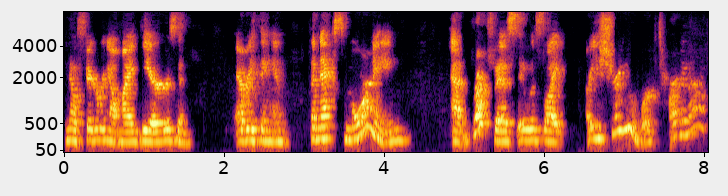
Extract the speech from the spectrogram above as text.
you know figuring out my gears and everything. And the next morning at breakfast, it was like, "Are you sure you worked hard enough?"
